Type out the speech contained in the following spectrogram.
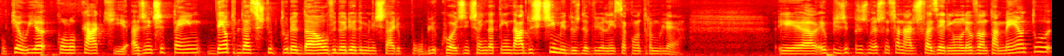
O que eu ia colocar aqui, a gente tem, dentro dessa estrutura da ouvidoria do Ministério Público, a gente ainda tem dados tímidos da violência contra a mulher. É, eu pedi para os meus funcionários fazerem um levantamento,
